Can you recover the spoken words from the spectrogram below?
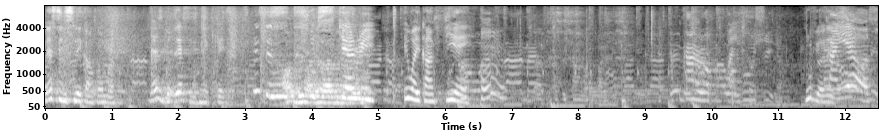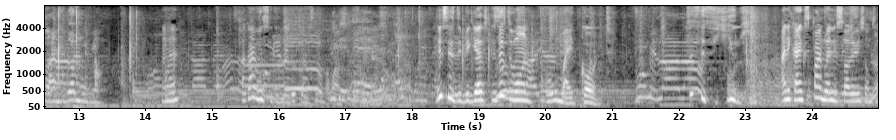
Let's see the snake and come back. Let's go. Let's see snake first. This is this looks scary. Ewa, you can fear. Can't even see the head. Okay. This is the biggest. Is this the one? Oh my god. This is huge. And it can expand when it's swallowing something.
